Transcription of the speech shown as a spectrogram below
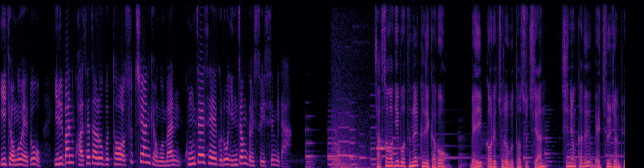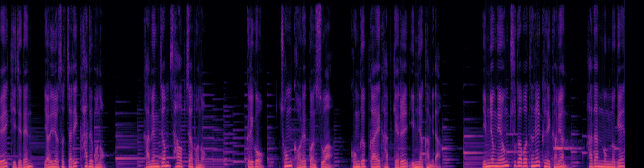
이 경우에도 일반 과세자로부터 수취한 경우만 공제세액으로 인정될 수 있습니다. 작성하기 버튼을 클릭하고 매입 거래처로부터 수취한 신용카드 매출 전표에 기재된 16자리 카드 번호, 가맹점 사업자 번호, 그리고 총 거래 건수와 공급가액 합계를 입력합니다. 입력 내용 추가 버튼을 클릭하면 하단 목록에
